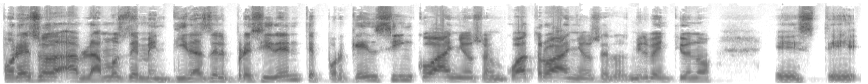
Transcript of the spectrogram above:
Por eso hablamos de mentiras del presidente, porque en cinco años o en cuatro años de 2021, este,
